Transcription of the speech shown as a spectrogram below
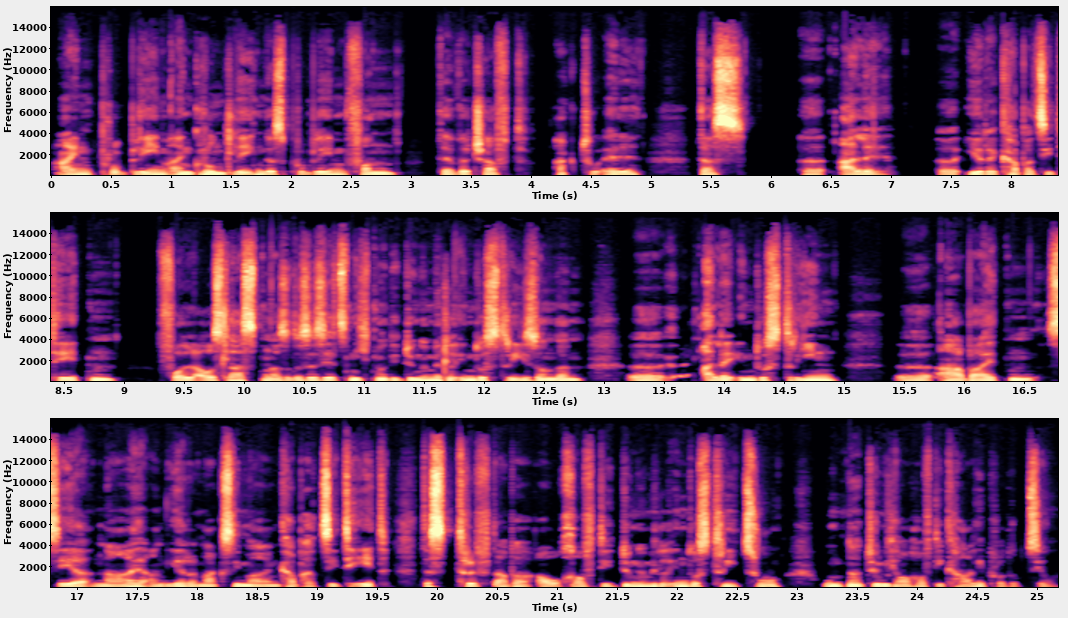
ein Problem, ein grundlegendes Problem von der Wirtschaft aktuell, dass äh, alle äh, ihre Kapazitäten voll auslasten. Also das ist jetzt nicht nur die Düngemittelindustrie, sondern äh, alle Industrien äh, arbeiten sehr nahe an ihrer maximalen Kapazität. Das trifft aber auch auf die Düngemittelindustrie zu und natürlich auch auf die Kali-Produktion.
